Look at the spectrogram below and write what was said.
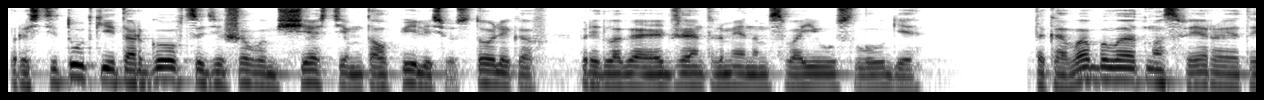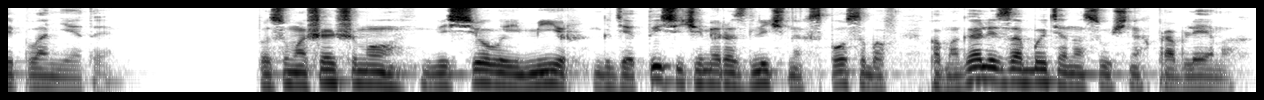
Проститутки и торговцы дешевым счастьем толпились у столиков, предлагая джентльменам свои услуги. Такова была атмосфера этой планеты. По-сумасшедшему веселый мир, где тысячами различных способов помогали забыть о насущных проблемах.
